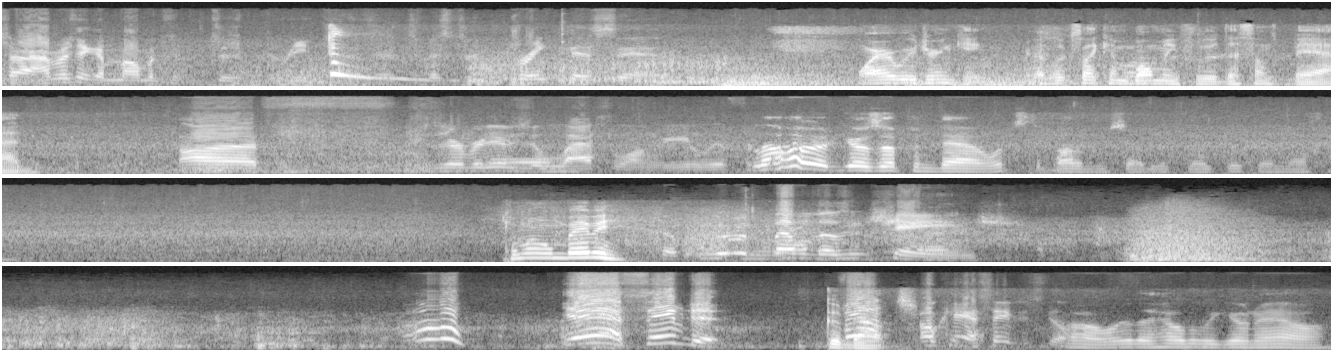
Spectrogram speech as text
Sorry, I'm gonna take a moment to just breathe, to, just to drink this in. Why are we drinking? It looks like embalming fluid. That sounds bad. Uh, preservatives will last longer. You live I love how it goes up and down. What's the bottom side look like? Look at nothing. Come on, baby. The fluid level doesn't change. Oh! Yeah, saved it! Good Well, bounce. Okay, I saved it still. Oh, where the hell do we go now?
